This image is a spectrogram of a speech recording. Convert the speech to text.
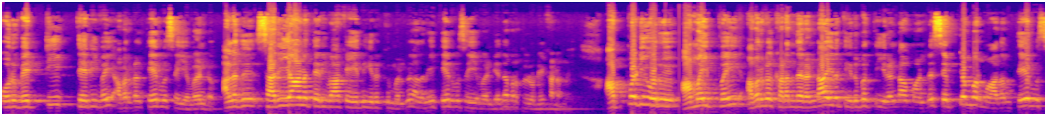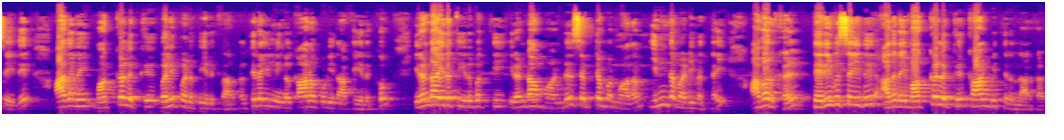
ஒரு வெற்றி தெரிவை அவர்கள் தேர்வு செய்ய வேண்டும். அல்லது சரியான தெரிவாக எது இருக்கும் என்று அதனை தேர்வு செய்ய வேண்டியது அவர்களுடைய கடமை. அப்படி ஒரு அமைப்பை அவர்கள் கடந்த இரண்டாயிரத்தி இருபத்தி இரண்டாம் ஆண்டு செப்டம்பர் மாதம் தேர்வு செய்து அதனை மக்களுக்கு வெளிப்படுத்தி இருக்கிறார்கள். திரையில் நீங்கள் காணக்கூடியதாக இருக்கும். இரண்டாயிரத்தி இருபத்தி இரண்டாம் ஆண்டு செப்டம்பர் மாதம் இந்த வடிவத்தை அவர்கள் தெரிவு செய்து அதனை மக்களுக்கு காண்பித்திருந்தார்கள்.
